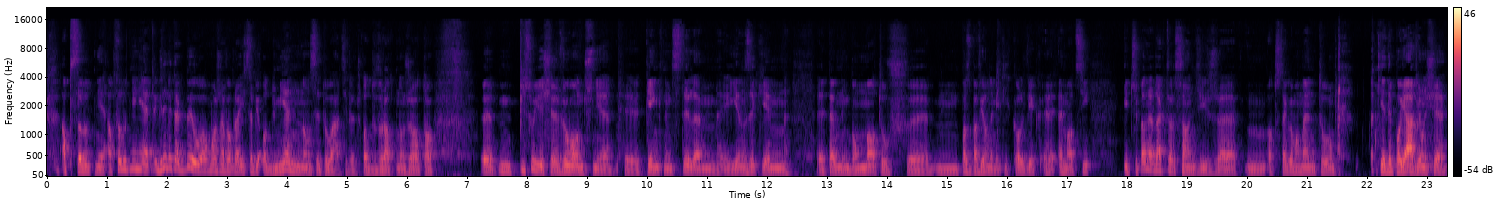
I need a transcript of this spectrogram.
absolutnie, absolutnie nie. Gdyby tak było, można wyobrazić sobie odmienną sytuację, wręcz odwrotną, że oto y, mm, pisuje się wyłącznie y, pięknym stylem, językiem y, pełnym bonmotów, y, mm, pozbawionym jakichkolwiek emocji. I czy pan redaktor sądzi, że mm, od tego momentu, kiedy pojawią się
